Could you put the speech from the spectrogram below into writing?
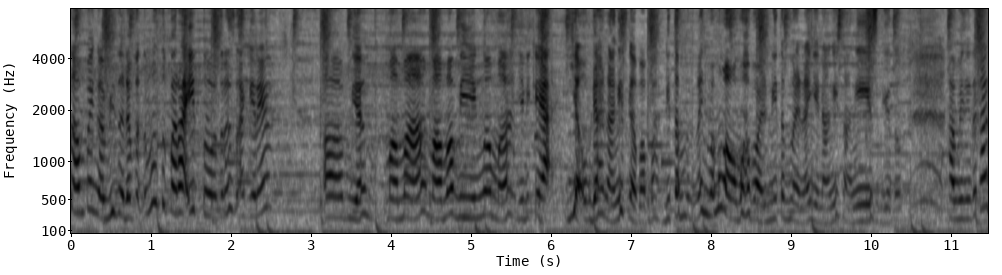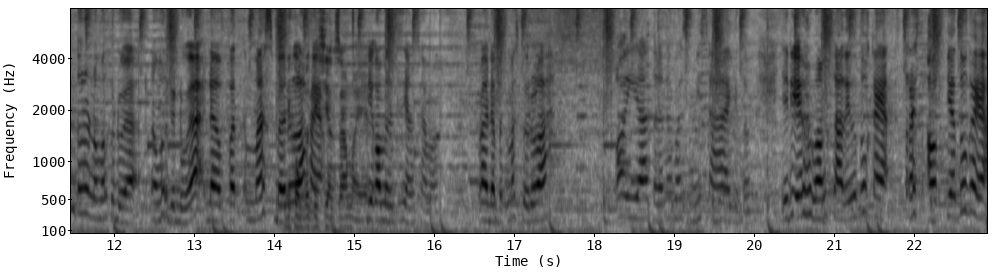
sampai nggak bisa dapat emas separah itu. Terus akhirnya em, ya mama mama bingung mama. Jadi kayak ya udah nangis nggak apa-apa. Ditemenin mama nggak ngomong apa ditemenin aja nangis nangis gitu. Habis itu kan turun nomor kedua. Nomor kedua dapat emas barulah kompetisi kayak yang sama ya? di kompetisi yang sama. Lah dapat emas barulah oh iya ternyata masih bisa gitu. Jadi emang saat itu tuh kayak stress outnya tuh kayak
